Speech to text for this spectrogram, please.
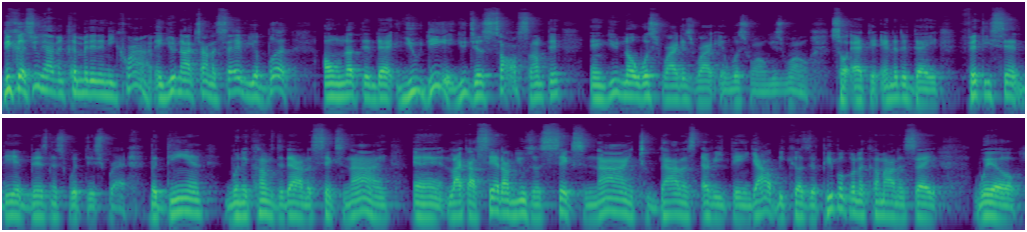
because you haven't committed any crime and you're not trying to save your butt on nothing that you did. You just saw something and you know what's right is right and what's wrong is wrong. So at the end of the day, 50 Cent did business with this rat. But then when it comes to down to six nine, and like I said, I'm using six nine to balance everything out because if people are gonna come out and say, well,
